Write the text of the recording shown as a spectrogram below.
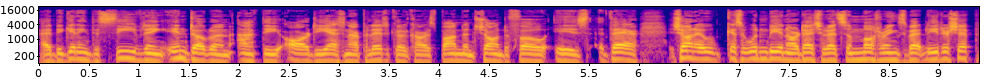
uh, beginning this evening in Dublin at the RDS, and our political correspondent Sean Defoe is there. Sean, I guess it wouldn't be an Ard Fheis without some mutterings about leadership.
